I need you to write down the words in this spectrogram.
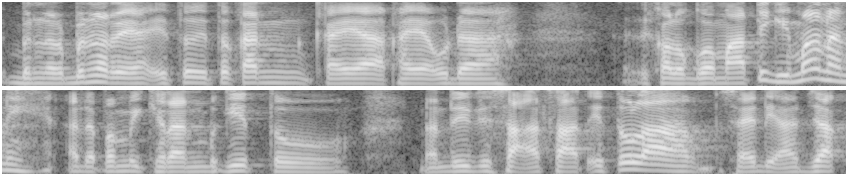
bener-bener ya itu itu kan kayak kayak udah kalau gue mati gimana nih? Ada pemikiran begitu. Nah di saat-saat itulah saya diajak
